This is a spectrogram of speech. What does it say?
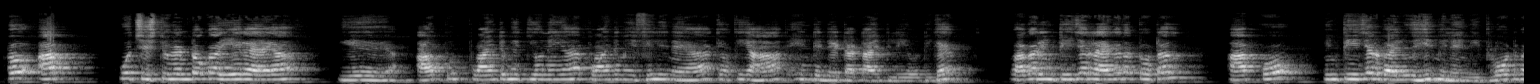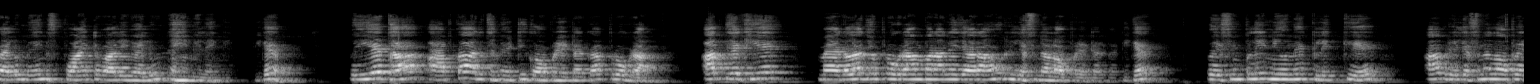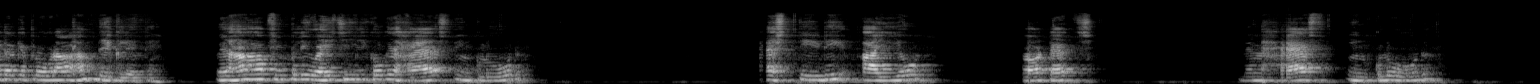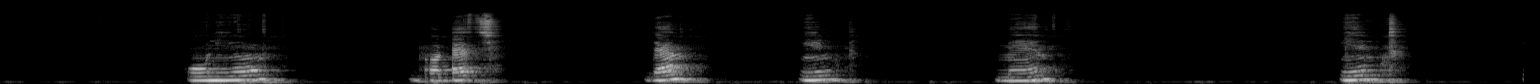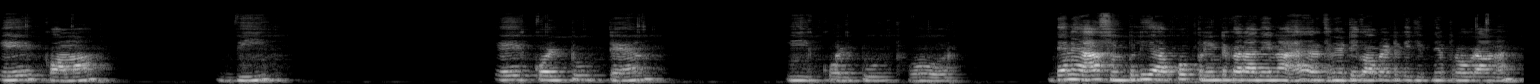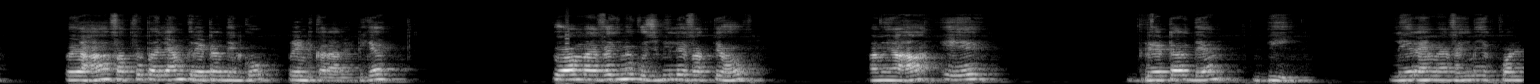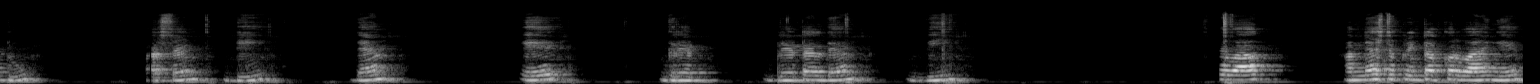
तो आप कुछ स्टूडेंटों का ये रहेगा, ये आउटपुट पॉइंट में क्यों नहीं आया? पॉइंट में इसीलिए नहीं आया, क्योंकि यहाँ इंट डेटा टाइप लिए हो, ठीक है? तो अगर इंटीजर रहेगा तो टोटल आपको इंटीजर वैल्यू ही मिलेंगी। फ्लोट वैल्यू मीन्स पॉइंट वाली वैल्यू नहीं मिलेंगी, ठीक है? तो ये था आपका अरिथमेटिक ऑपरेटर का प्रोग्राम अब देखिए, मैं अगला जो प्रोग्राम बनाने जा रहा हूँ रिलेशनल ऑपरेटर का, ठीक है? तो सिंपली न्यू में क्लिक किए, अब रिलेशनल ऑपरेटर के प्रोग्राम हम देख लेते हैं। तो यहाँ आप सिंपली वही चीज़ लिखोगे hash include S T D I O dot H then hash include conio dot h then int main int a comma b a equal to 10 b equal to 4 then यहाँ सिंपली आपको print करा देना है arithmetic operator के जितने programme हैं तो यहाँ सबसे पहले हम ग्रेटर देन को प्रिंट करा रहे हैं, ठीक है? तो आप मैसेज में कुछ भी ले सकते हो। हम यहाँ ए ग्रेटर देन बी ले रहे हैं मैसेज में equal to percent D then A great greater than B उसके बाद हम नेक्स्ट प्रिंट अप करवाएँगे।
